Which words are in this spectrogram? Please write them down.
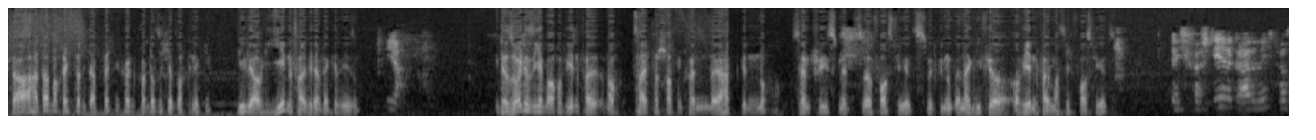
klar, hat er noch rechtzeitig abbrechen können, konnte er sich jetzt auch knicken. Die wäre auf jeden Fall wieder weg gewesen. Ja, Der sollte sich aber auch auf jeden Fall noch Zeit verschaffen können. Der hat genug Sentries mit äh, Force Fields, mit genug Energie für auf jeden Fall massig Force Fields. ich verstehe gerade nicht, was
